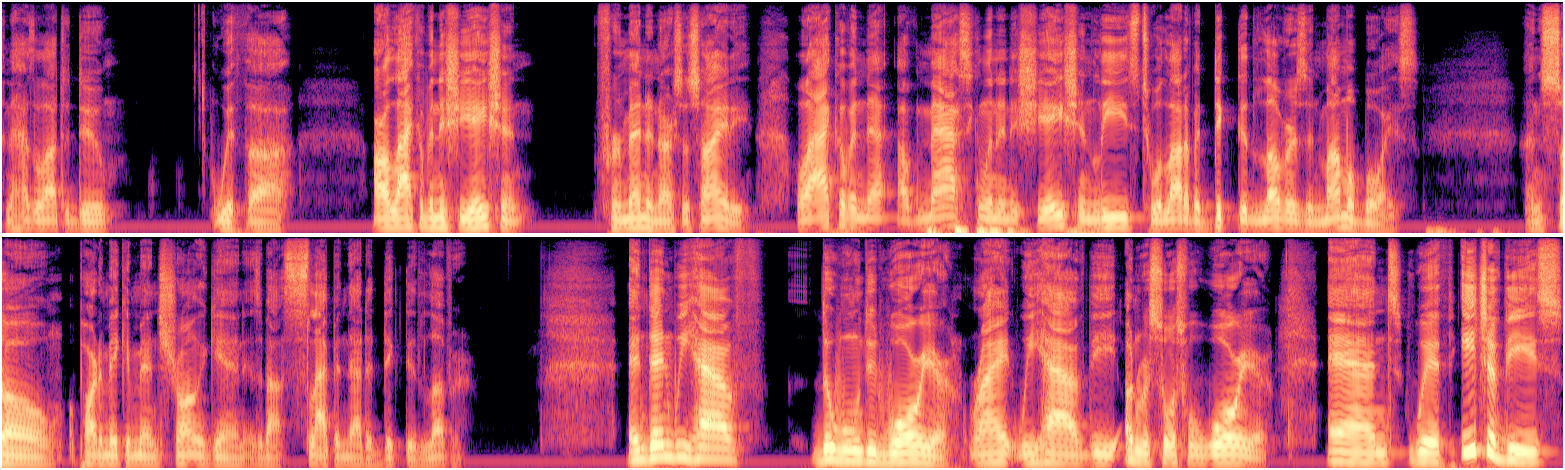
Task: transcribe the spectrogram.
And it has a lot to do with uh, our lack of initiation for men in our society. Lack of, of masculine initiation leads to a lot of addicted lovers and mama boys. And so, a part of making men strong again is about slapping that addicted lover. And then we have the wounded warrior, right? We have the unresourceful warrior. And with each of these,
